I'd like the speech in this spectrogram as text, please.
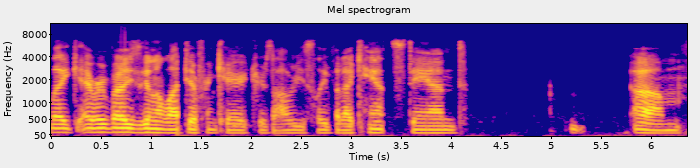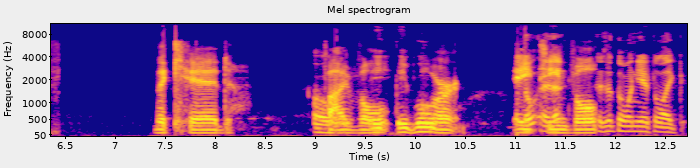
Like everybody's gonna like different characters, obviously, but I can't stand um the kid Oh, five volt eight, eight volt or No, eighteen that- volt. Is it the one you have to like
